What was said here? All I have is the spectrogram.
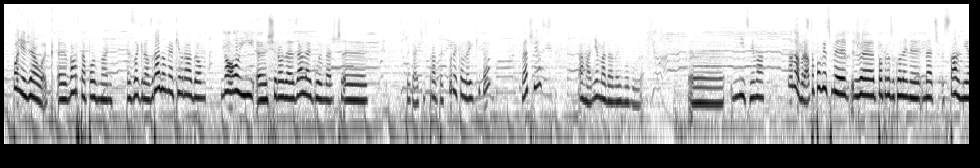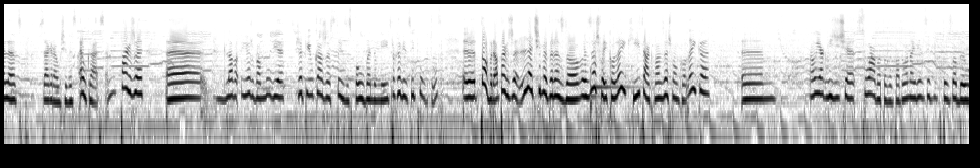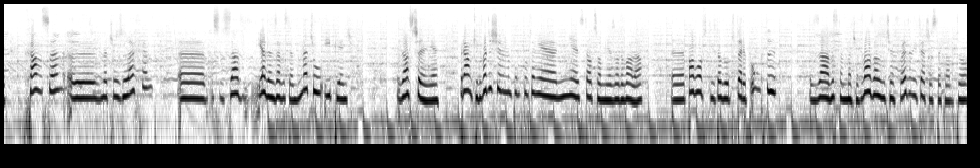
W poniedziałek y, Warta Poznań zagra z Radomiakiem Radom, no i e, środę zaległy mecz. E, czekajcie, sprawdzę, które kolejki to? Mecz jest? Aha, nie ma danych w ogóle. E, nic nie ma. No dobra, to powiedzmy, że po prostu kolejny mecz Stal Mielec zagrał siebie z ŁKS-em. Także e, dla, już wam mówię, że piłkarze z tych zespołów będą mieli trochę więcej punktów. E, dobra, także lecimy teraz do zeszłej kolejki. Tak, mam zeszłą kolejkę. Ym, no jak widzicie, słabo to wypadło. Najwięcej punktów zdobył Hansen yy, w meczu z Lechem. Yy, za, jeden za występ w meczu i 5 za strzelnie. Bramki 27 punktów to nie, nie jest to, co mnie zadowala. Yy, Pawłowski zdobył 4 punkty za występ meczu 2, za zwycięstwo 1 i czyste konto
